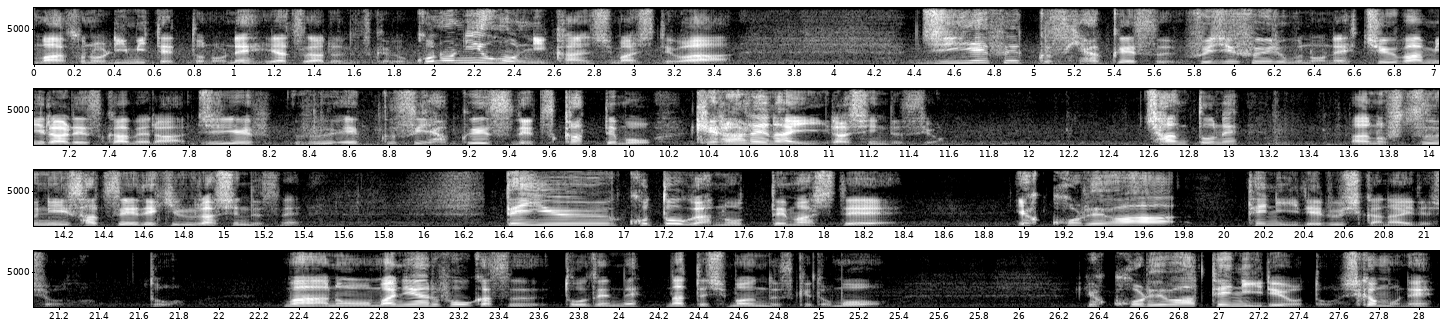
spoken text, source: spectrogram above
まあ、そのリミテッドの、ね、やつがあるんですけどこの2本に関しましては GFX100S 富士フイルムのね中盤ミラーレスカメラ GFX100S で使っても蹴られないらしいんですよ。ちゃんとねあの普通に撮影できるらしいんですね。っていうことが載ってましていやこれは手に入れるしかないでしょうと。まああのマニュアルフォーカス当然ねなってしまうんですけどもいやこれは手に入れようと。しかもね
